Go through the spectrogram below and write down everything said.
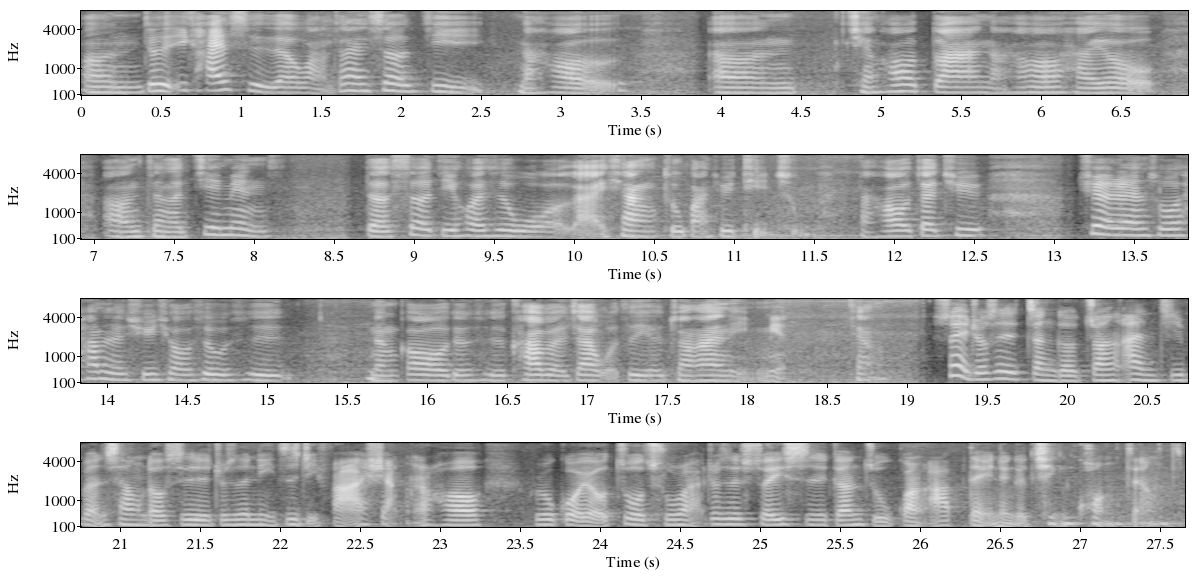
嗯，就是一开始的网站设计，然后嗯前后端，然后还有嗯整个界面的设计会是我来向主管去提出，然后再去确认说他们的需求是不是能够就是 cover 在我自己的专案里面，这样。所以就是整个专案基本上都是就是你自己发想，然后如果有做出来，就是随时跟主管 update 那个情况这样子。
